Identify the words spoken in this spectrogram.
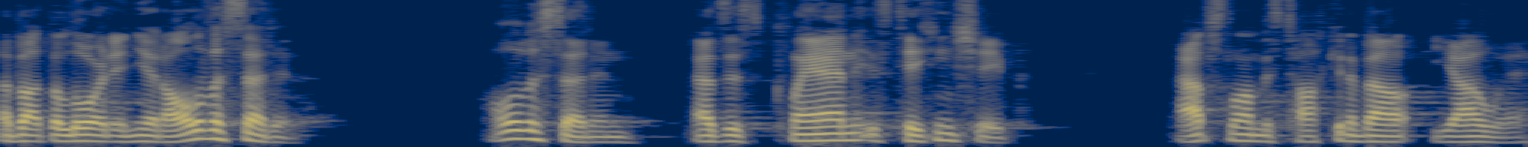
about the Lord. And yet all of a sudden, all of a sudden, as this plan is taking shape, Absalom is talking about Yahweh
